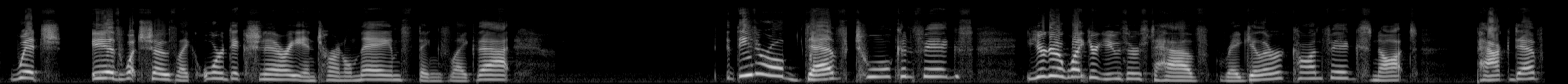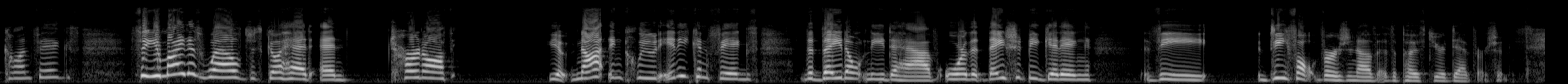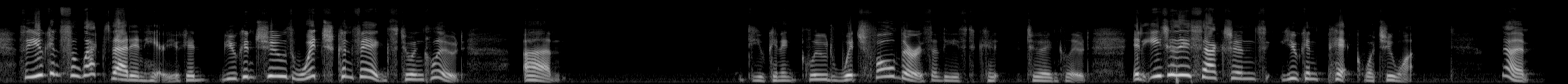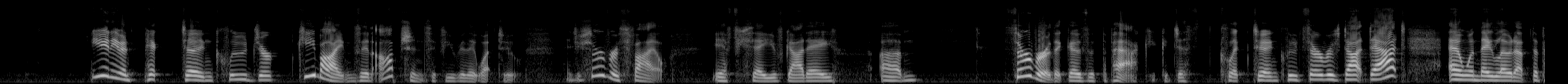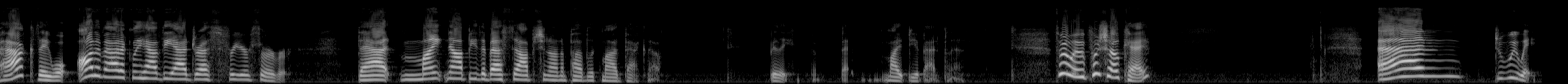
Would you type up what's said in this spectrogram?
which is what shows like Ore dictionary, internal names, things like that. These are all dev tool configs. You're going to want your users to have regular configs, not pack dev configs. So you might as well just go ahead and turn off, you know, not include any configs that they don't need to have or that they should be getting the default version of as opposed to your dev version. So you can select that in here. You can you can choose which configs to include. Um, you can include which folders of these to, to include. In each of these sections, you can pick what you want. Now, you can even pick to include your keybinds and options if you really want to, and your servers file. If say you've got a um, server that goes with the pack. You could just click to include servers.dat, and when they load up the pack, they will automatically have the address for your server. That might not be the best option on a public mod pack, though. Really, that might be a bad plan. So anyway, we push OK. And we wait.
